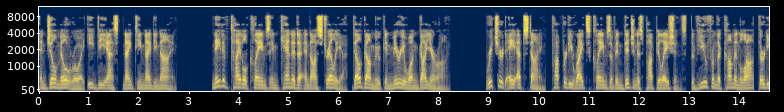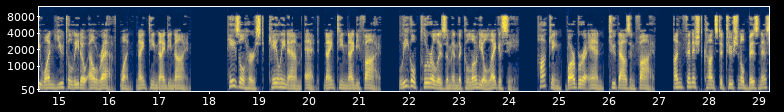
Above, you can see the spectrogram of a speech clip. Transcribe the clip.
and Jill Milroy eds. 1999. Native Title Claims in Canada and Australia, Delgamuukw and Miriuwung Gajerrong. Richard A. Epstein, Property Rights Claims of Indigenous Populations, The View from the Common Law, 31 U Toledo L. Rev. 1 1999. Hazlehurst, Kayleen M. ed. 1995. Legal Pluralism and the Colonial Legacy. Hocking, Barbara Ann, 2005. Unfinished Constitutional Business,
